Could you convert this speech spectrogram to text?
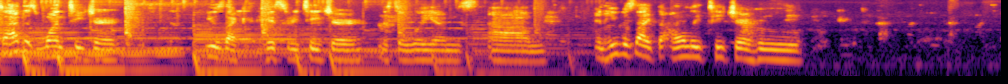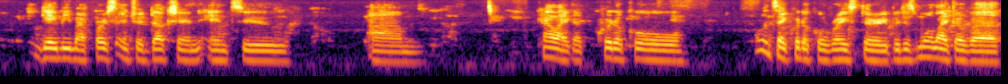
So I had this one teacher, he was like a history teacher, Mr. Williams, um, and he was like the only teacher who gave me my first introduction into um, kind of like a critical, I wouldn't say critical race theory, but just more like of a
